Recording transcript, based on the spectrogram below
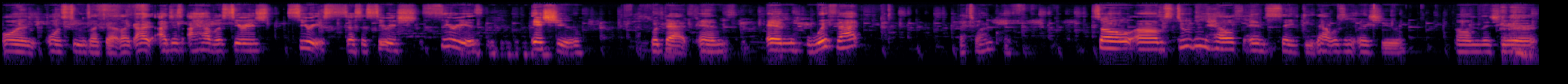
On on students like that. Like I, I just I have a serious serious that's a serious serious issue with that. And and with that, that's why I'm quitting. So um student health and safety, that was an issue um this year.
